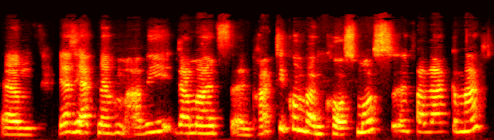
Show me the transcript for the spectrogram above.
Ähm, ja, sie hat nach dem Abi damals ein Praktikum beim Kosmos äh, Verlag gemacht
